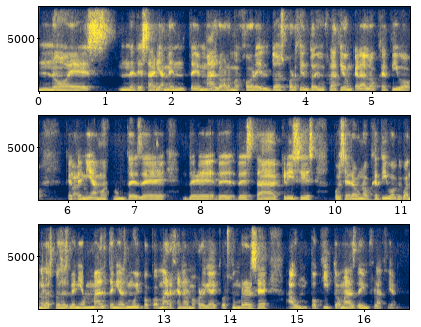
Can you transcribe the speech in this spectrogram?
no es necesariamente malo. A lo mejor el 2% de inflación, que era el objetivo que teníamos antes de, de, esta crisis, pues era un objetivo que cuando las cosas venían mal tenías muy poco margen. A lo mejor hay que acostumbrarse a un poquito más de inflación.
